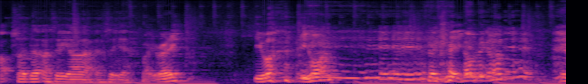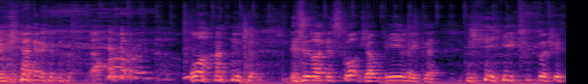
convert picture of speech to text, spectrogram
Upside down, that's it, yeah, that's it, yeah. Right, you ready? You on? You on? okay, holding on. Here we go. One. This is like a squat jump for you, Luca. you can push it.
